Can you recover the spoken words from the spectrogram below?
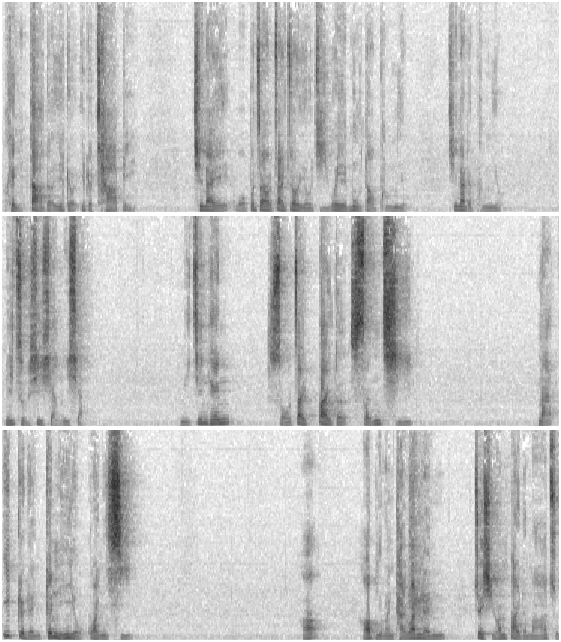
很大的一个一个差别。亲爱，我不知道在座有几位慕道朋友，亲爱的朋友，你仔细想一想。你今天所在拜的神祇，哪一个人跟你有关系？啊，好比我们台湾人最喜欢拜的妈祖、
